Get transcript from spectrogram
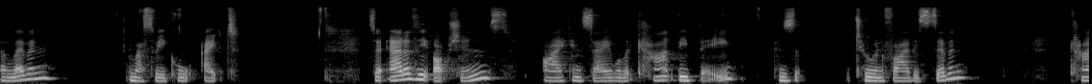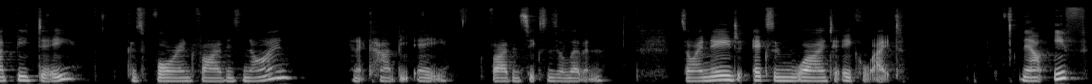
11 must equal 8. So out of the options, I can say, well, it can't be B because 2 and 5 is 7. Can't be D because 4 and 5 is 9. And it can't be E. 5 and 6 is 11. So I need X and Y to equal 8. Now, if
